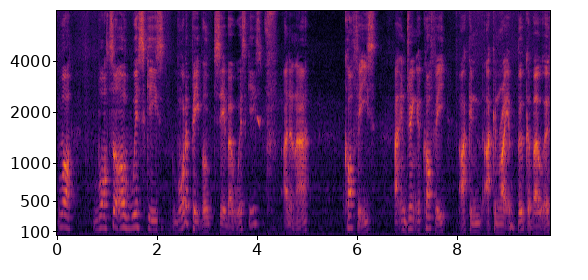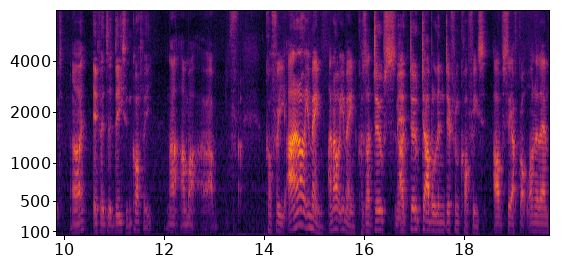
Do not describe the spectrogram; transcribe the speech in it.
what? What sort of whiskies? What do people say about whiskies? I don't know. Coffees. I can drink a coffee. I can I can write a book about it Aye. if it's a decent coffee. Nah, I'm, I'm coffee. I know what you mean. I know what you mean because I do. I do dabble in different coffees. Obviously, I've got one of them.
